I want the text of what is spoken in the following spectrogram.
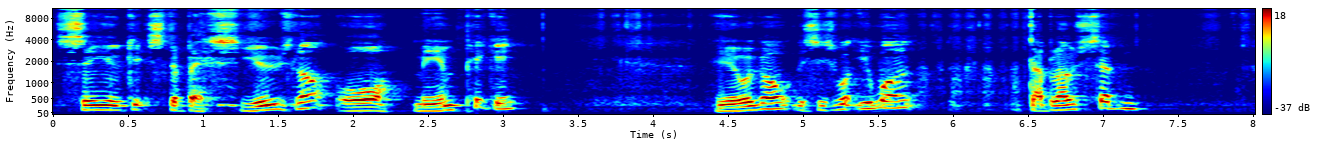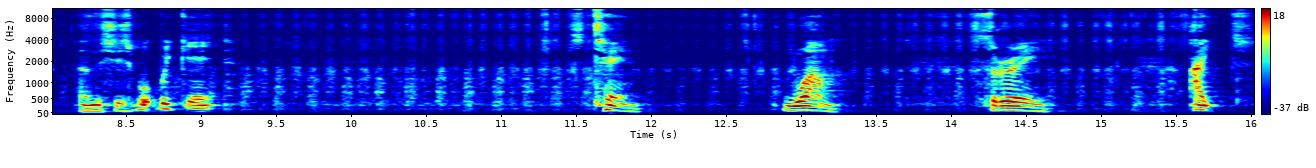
See who gets the best. Use lot or me and Piggy. Here we go. This is what you want. 007. And this is what we get. It's 10. 1. 3. 8.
